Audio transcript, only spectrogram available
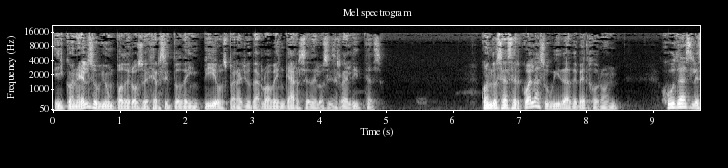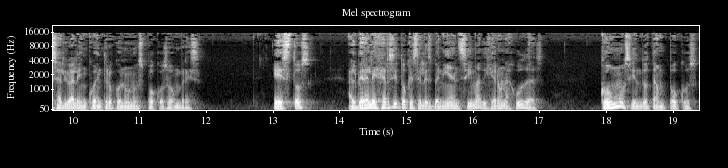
y con él subió un poderoso ejército de impíos para ayudarlo a vengarse de los israelitas. Cuando se acercó a la subida de Bet-Jorón, Judas le salió al encuentro con unos pocos hombres. Estos, al ver el ejército que se les venía encima, dijeron a Judas, ¿Cómo, siendo tan pocos,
